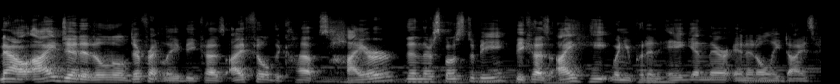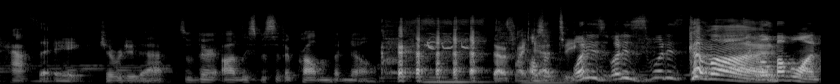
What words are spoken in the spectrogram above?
Now, I did it a little differently because I filled the cups higher than they're supposed to be because I hate when you put an egg in there and it only dyes half the egg. Did you ever do that? It's a very oddly specific problem, but no. that was my Also, what is, what is, what is, Come a little on! bubble wand.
